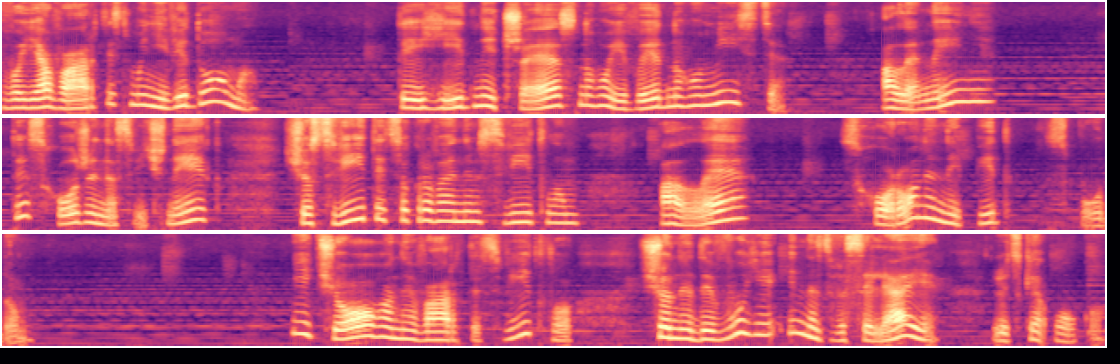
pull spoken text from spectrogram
Твоя вартість мені відома. Ти гідний чесного і видного місця, але нині ти схожий на свічник, що світить сокровенним світлом, але схоронений під спудом. Нічого не варте світло, що не дивує і не звеселяє людське око.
